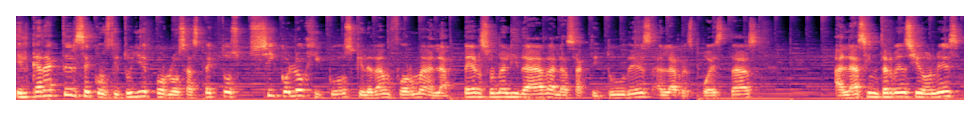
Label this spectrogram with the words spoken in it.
El carácter se constituye por los aspectos psicológicos que le dan forma a la personalidad, a las actitudes, a las respuestas, a las intervenciones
